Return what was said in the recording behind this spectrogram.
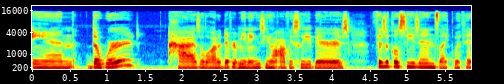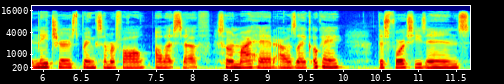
And the word has a lot of different meanings. You know, obviously there's physical seasons like within nature, spring, summer, fall, all that stuff. So in my head, I was like, okay, there's four seasons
